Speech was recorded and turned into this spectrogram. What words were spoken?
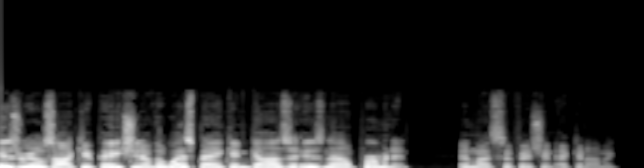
Israel's occupation of the West Bank and Gaza is now permanent unless sufficient economic damage.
